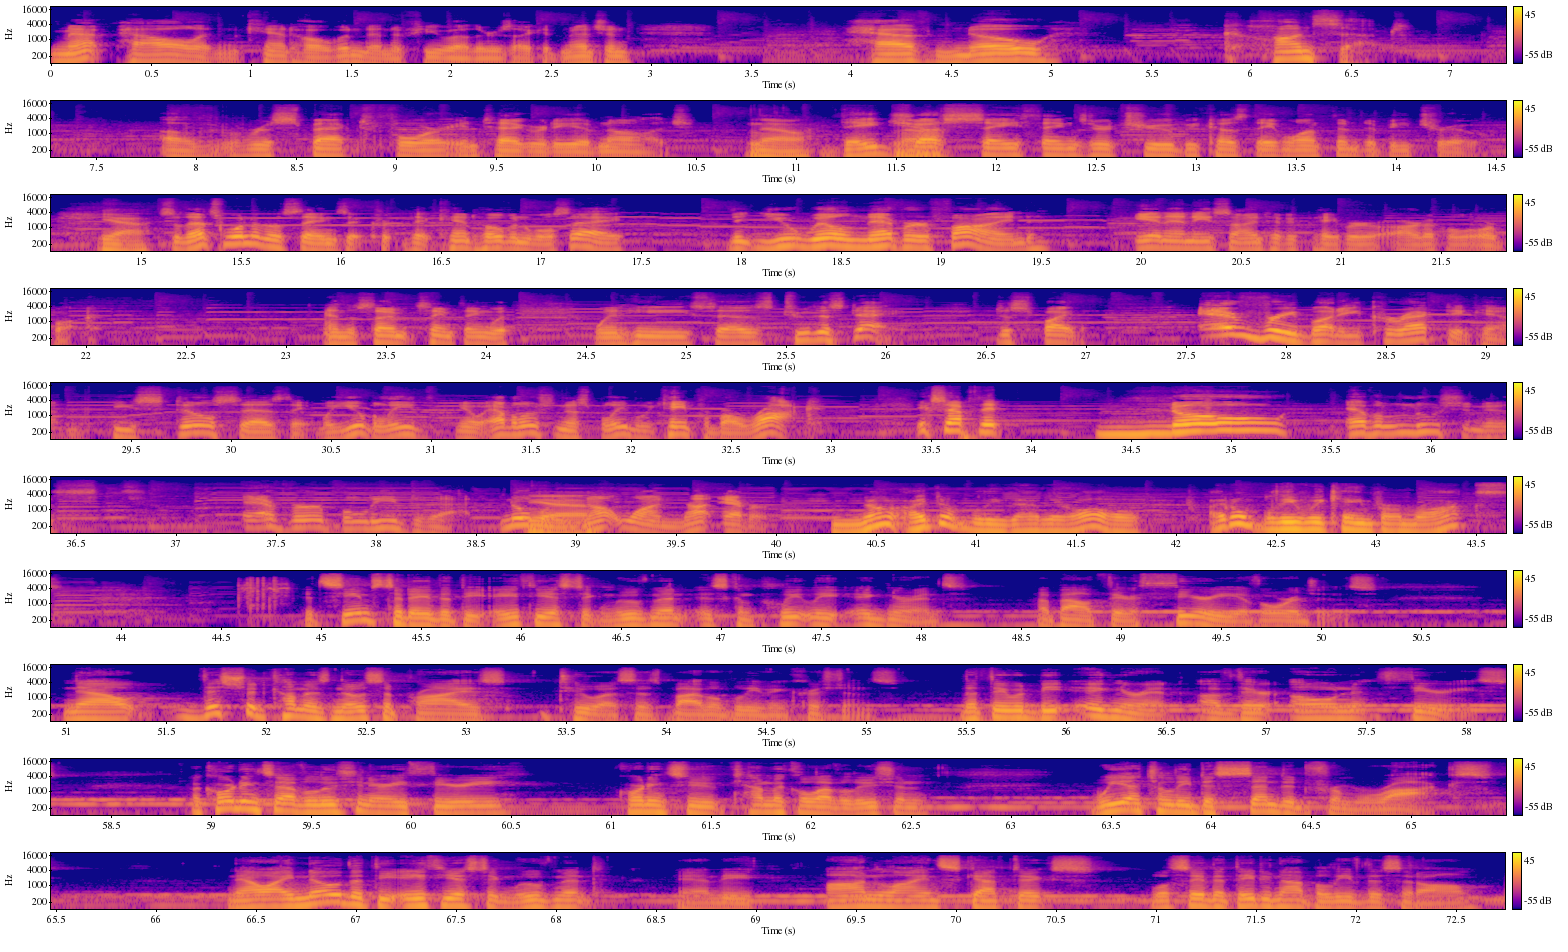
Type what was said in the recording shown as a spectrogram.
Matt Powell and Kent Hovind and a few others I could mention have no concept of respect for integrity of knowledge. No. They No. just say things are true because they want them to be true. Yeah. So that's one of those things that, that Kent Hovind will say that you will never find in any scientific paper, article, or book. And the same, same thing with when he says to this day, despite everybody correcting him, he still says that, well, you believe, you know, evolutionists believe we came from a rock, except that no evolutionist ever believed that. Nobody, Yeah. not one, not ever. No, I don't believe that at all. I don't believe we came from rocks. It seems today that the atheistic movement is completely ignorant about their theory of origins. Now, this should come as no surprise to us as Bible believing Christians, that they would be ignorant of their own theories. According to evolutionary theory, according to chemical evolution, we actually descended from rocks. Now, I know that the atheistic movement and the online skeptics will say that they do not believe this at all,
